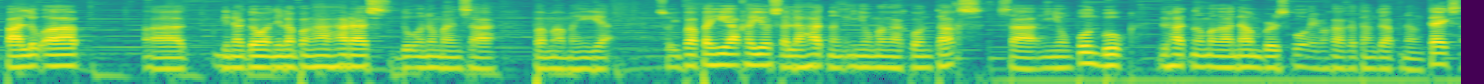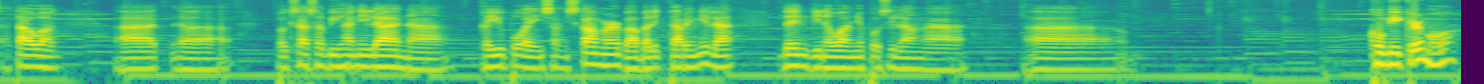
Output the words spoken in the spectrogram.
follow-up at ginagawa nilang panghaharas doon naman sa pamamahiya. So ipapahiya kayo sa lahat ng inyong mga contacts sa inyong phone book. Lahat ng mga numbers po ay makakatanggap ng text at tawag at ah, pagsasabihan nila na kayo po ay isang scammer, babalik rin nila, then ginawa nyo po silang ah, ah, kumiker mo,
